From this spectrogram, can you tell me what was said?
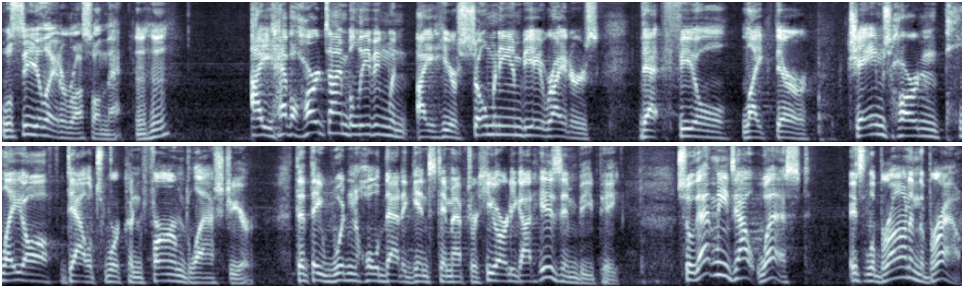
We'll see you later, Russ, on that. Mm-hmm. I have a hard time believing when I hear so many NBA writers that feel like their James Harden playoff doubts were confirmed last year, that they wouldn't hold that against him after he already got his MVP. So that means out west, it's LeBron and the brow.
